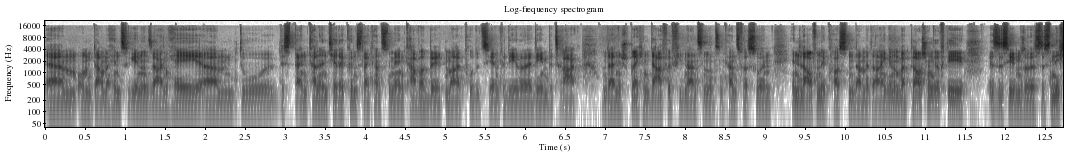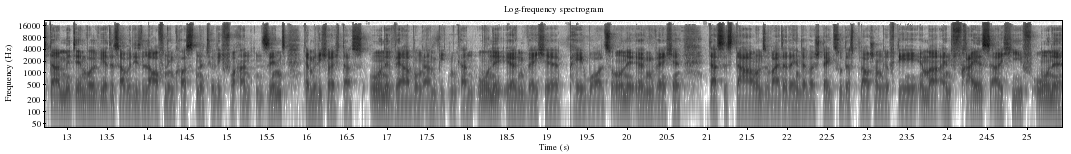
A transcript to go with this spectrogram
ähm, um da mal hinzugehen und sagen, hey, ähm, du bist ein talentierter Künstler, kannst du mir ein Coverbild mal produzieren für den oder den Betrag und dann entsprechend dafür Finanzen nutzen kannst, was so in, in laufende Kosten damit reingehen. Und bei Plauschangriff.de ist es eben so, dass es nicht damit involviert ist, aber diese laufenden Kosten natürlich vorhanden sind, damit ich euch das ohne Werbung anbieten kann, ohne irgendwelche Paywalls, ohne irgendwelche, das ist da und so weiter dahinter versteckt, so dass Plauschangriff.de immer ein freies Archiv ohne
